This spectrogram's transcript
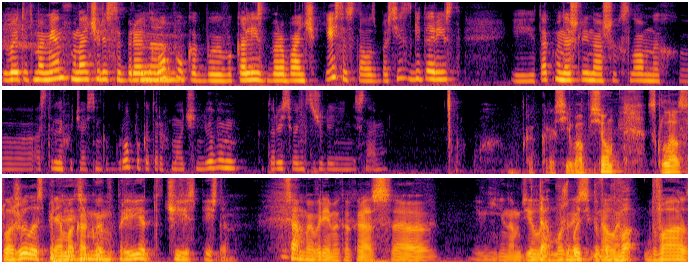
И в этот момент мы начали собирать Да. группу, как бы вокалист, барабанщик есть, осталось басист, гитарист. И так мы нашли наших славных э, остальных участников группы, которых мы очень любим, которые сегодня, к сожалению, не с нами. Как красиво. Все сложилось прямо как... Передадим им привет через песню. Самое время как раз э, Евгений нам делает Да, может быть, сигналы. два, два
